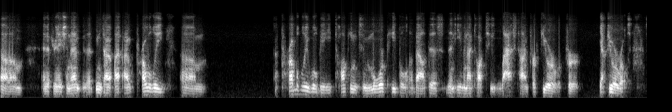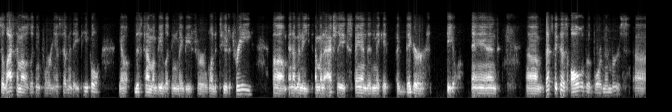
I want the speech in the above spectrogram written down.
um, at F3 Nation. That, that means I, I, I probably um, I probably will be talking to more people about this than even I talked to last time for fewer for yeah, fewer roles. So last time I was looking for you know seven to eight people. You know, this time I'll be looking maybe for one to two to three, um, and I'm going to I'm going to actually expand and make it a bigger deal. And um, that's because all of the board members, uh,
